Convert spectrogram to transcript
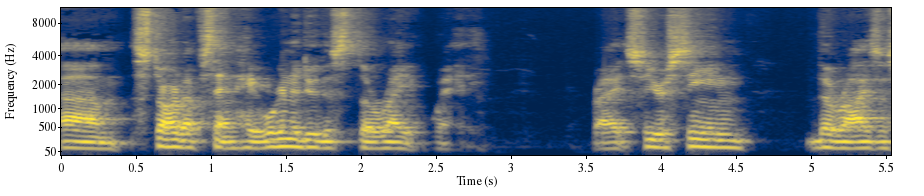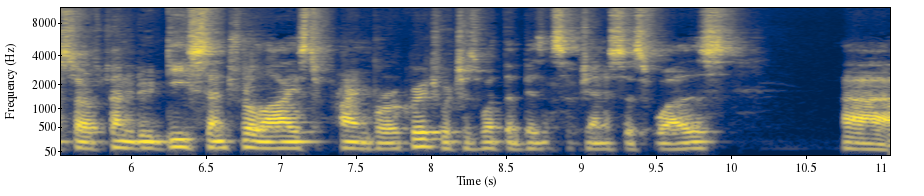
um, startups saying, hey, we're going to do this the right way. Right. So you're seeing the rise of startups trying to do decentralized prime brokerage, which is what the business of Genesis was. Uh,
